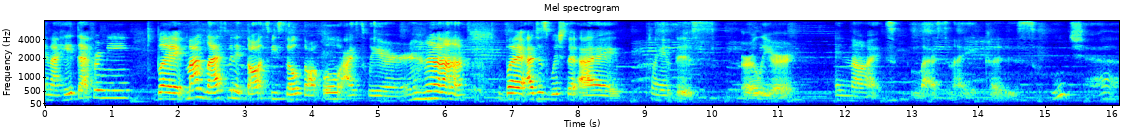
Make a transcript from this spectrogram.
And I hate that for me. But my last minute thoughts be so thoughtful. I swear. but I just wish that I planned this earlier and not last night. Because, ooh, child.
